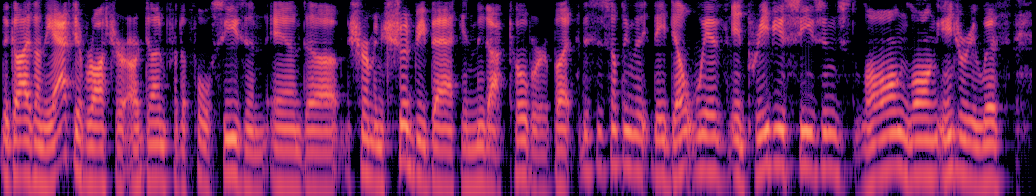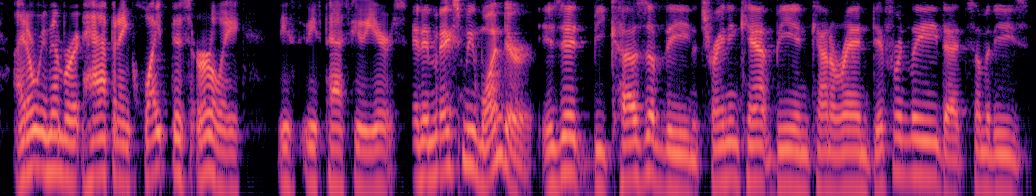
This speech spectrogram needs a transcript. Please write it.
the guys on the active roster are done for the full season, and uh, Sherman should be back in mid October. But this is something that they dealt with in previous seasons, long, long injury lists. I don't remember it happening quite this early these these past few years. And it makes me wonder: is it because of the, the training camp being kind of ran differently that some of these,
